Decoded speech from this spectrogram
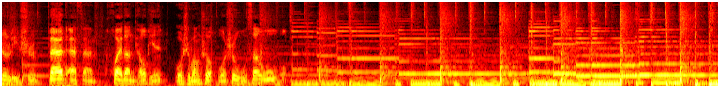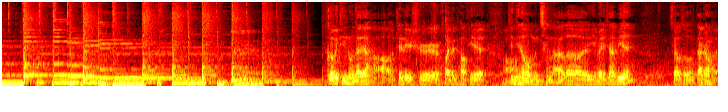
这里是 Bad FM 坏蛋调频，我是王硕，我是五三五五。各位听众，大家好，这里是坏蛋调频。今天我们请来了一位嘉宾，叫做大张伟。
